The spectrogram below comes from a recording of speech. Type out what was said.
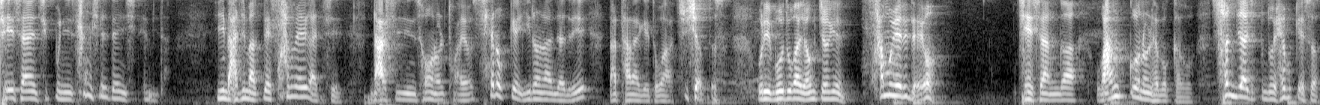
제사의 직분이 상실된 시대입니다. 이 마지막 때 사무엘 같이 나시린 서원을 통하여 새롭게 일어난 자들이 나타나게 도와 주시옵소서. 우리 모두가 영적인 사무엘이 되어 재산과 왕권을 회복하고 선지자 직분도 회복해서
